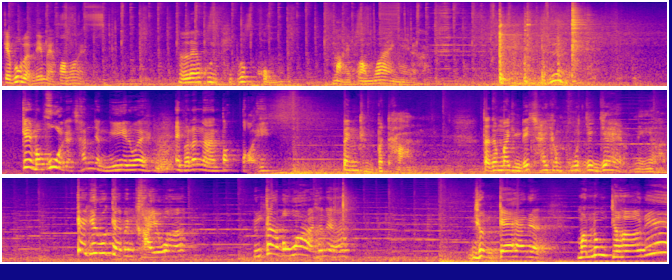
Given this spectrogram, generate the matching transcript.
แกพูดแบบนี้หมายความว่าไง แล้วคุณคิดว่าผมหมายความว่ายังไงล่ะครับ แกอย่ามาพูดกับฉันอย่างนี้นะเว้ย ไอพนักงานตอกต่อย เป็นถึงประธาน แต่ทำไมถึงได้ใช้คำพูดแย่ๆแบบนี้อะครับ แกคิดว่าแกเป็นใครวะฮะถึงกล้ามาว่าฉันเนี่ยฮะ อย่างแกเนี่ย มันต้องเจอนี่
